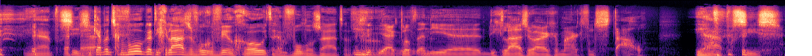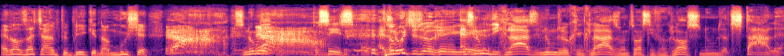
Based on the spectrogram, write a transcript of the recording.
ja, precies. Ik heb het gevoel dat die glazen vroeger veel groter en voller zaten. ja, klopt. En die, eh, die glazen waren gemaakt van staal. Ja, precies. En dan zat je aan het publiek en dan moest je... Ja! Ze noemden, Ja! precies. En ze, Dan noemden, moet je zo reageren. en ze noemden die glazen, die noemden ze ook geen glazen, want het was niet van glas. Ze noemden dat stalen.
